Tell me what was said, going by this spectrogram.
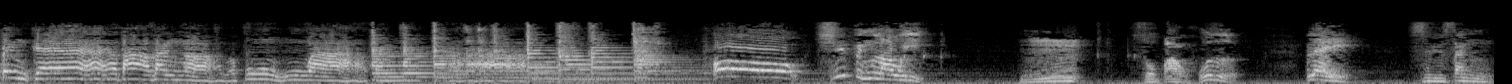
本该大人啊，不啊哦，启禀老爷，嗯。说保护日来，书生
